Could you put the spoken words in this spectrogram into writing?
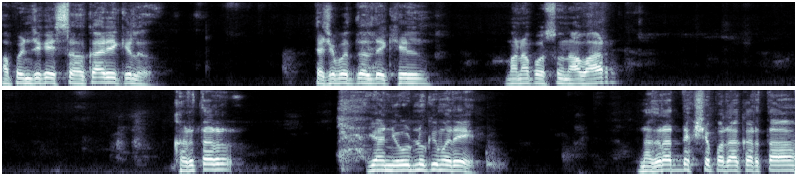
आपण जे काही सहकार्य केलं त्याच्याबद्दल देखील मनापासून आभार. खरं तर या निवडणुकीमध्ये नगराध्यक्षपदाकरता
